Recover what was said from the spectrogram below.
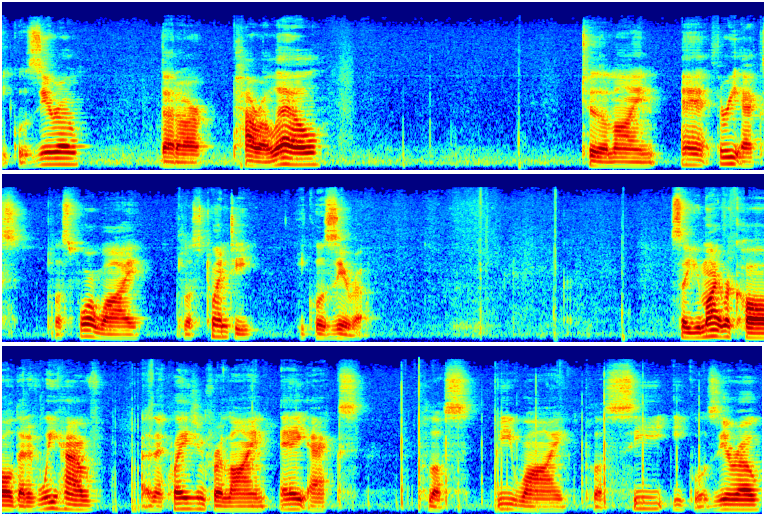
equals 0 that are parallel to the line 3x eh, plus 4y plus 20 equals 0. So you might recall that if we have an equation for a line ax plus by plus c equals 0,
